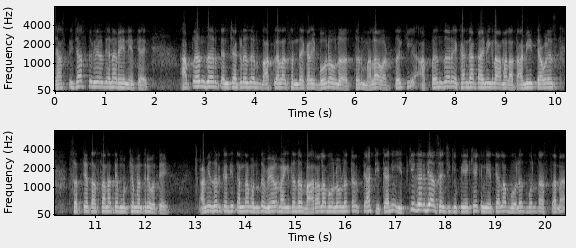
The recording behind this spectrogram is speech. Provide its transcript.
जास्तीत जास्त वेळ देणारे हे नेते आहेत. आपण जर त्यांच्याकडे जर आपल्याला संध्याकाळी बोलवलं तर मला वाटतं की आपण जर एखाद्या टायमिंगला आम्हाला आता आम्ही त्यावेळेस सत्तेत असताना ते मुख्यमंत्री होते आम्ही जर कधी त्यांना म्हणतो वेळ मागितलं तर बाराला बोलवलं तर त्या ठिकाणी इतकी गर्दी असायची की एक एक नेत्याला बोलत बोलत असताना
